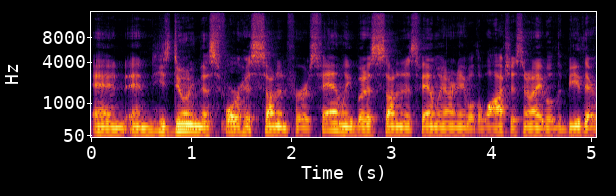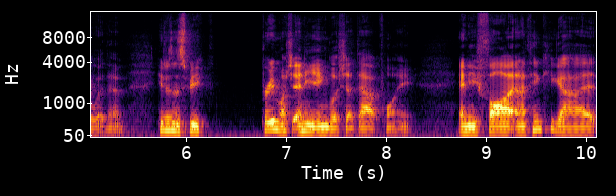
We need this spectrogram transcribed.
and and he's doing this for his son and for his family, but his son and his family aren't able to watch this, they're not able to be there with him. He doesn't speak pretty much any English at that point. And he fought and I think he got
